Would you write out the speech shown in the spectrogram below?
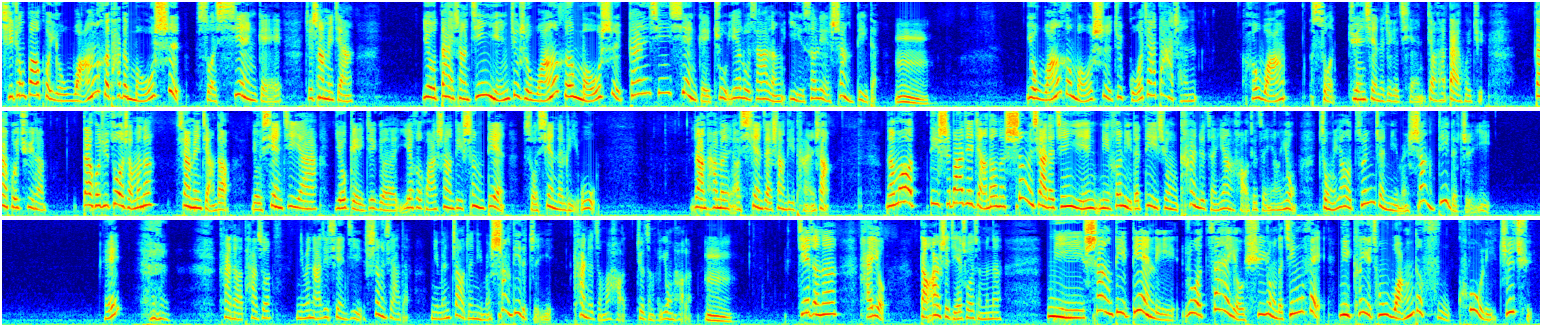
其中包括有王和他的谋士所献给，这上面讲，又带上金银，就是王和谋士甘心献给驻耶路撒冷以色列上帝的。嗯有王和谋士，就国家大臣和王所捐献的这个钱，叫他带回去。带回去呢？带回去做什么呢？下面讲到有献祭呀、有给这个耶和华上帝圣殿所献的礼物，让他们要献在上帝坛上。那么第十八节讲到呢，剩下的金银，你和你的弟兄看着怎样好就怎样用，总要遵着你们上帝的旨意。哎，看到他说，你们拿去献祭，剩下的你们照着你们上帝的旨意。看着怎么好就怎么用好了。嗯接着呢，还有到二十节说什么呢？你上帝殿里若再有需用的经费，你可以从王的府库里支取。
